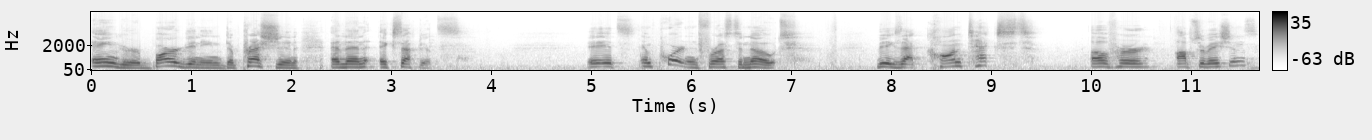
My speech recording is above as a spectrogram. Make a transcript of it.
anger, bargaining, depression, and then acceptance. It's important for us to note the exact context of her observations.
